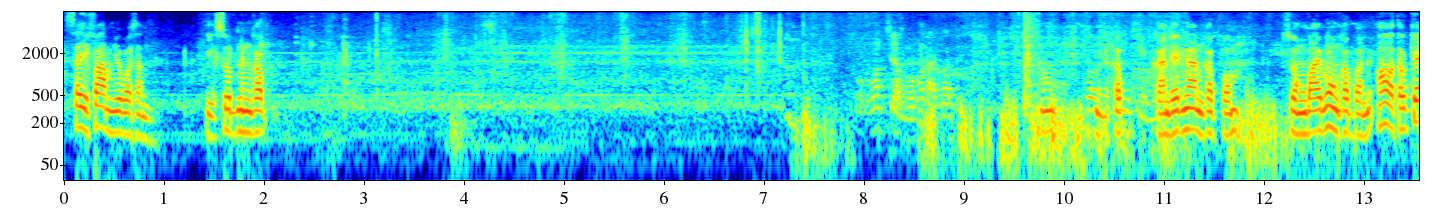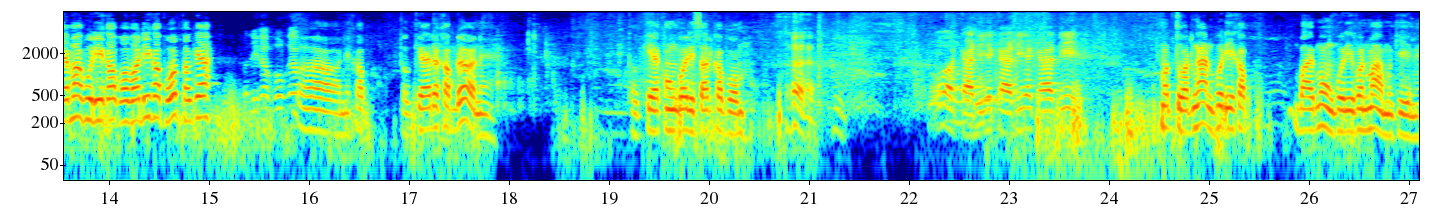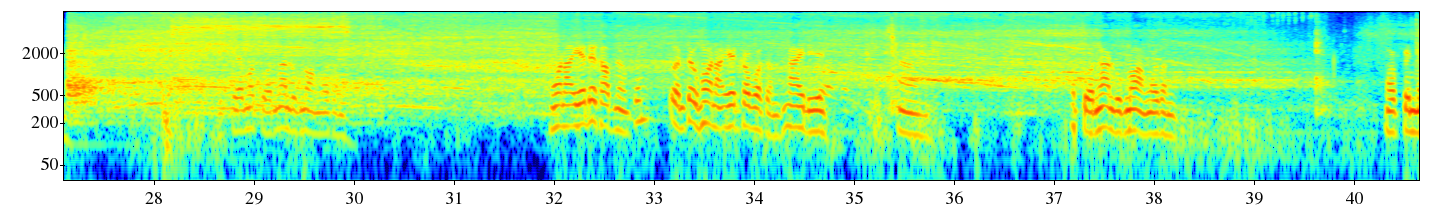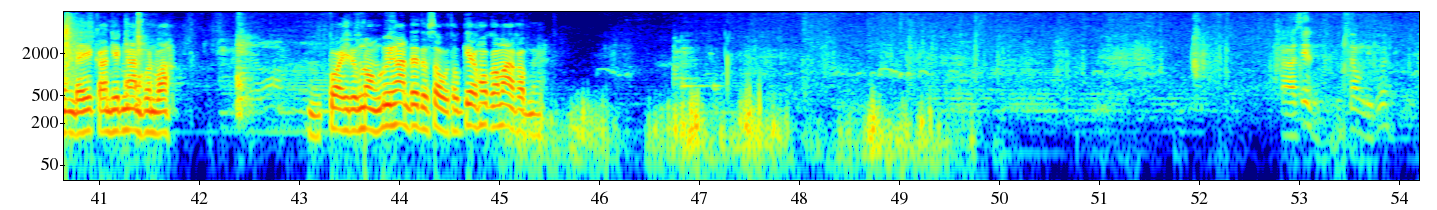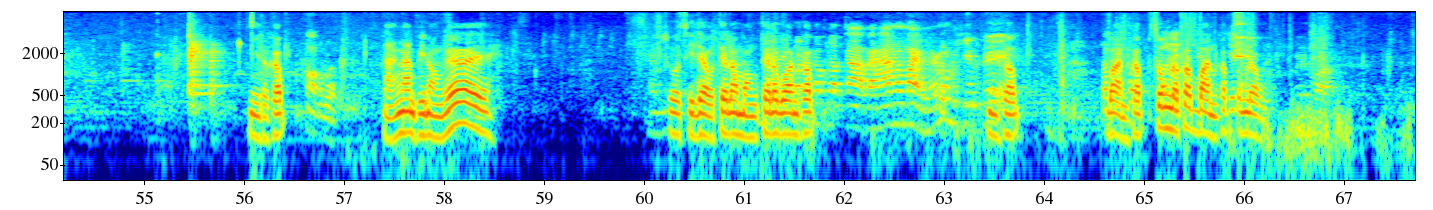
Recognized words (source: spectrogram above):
ไส้ฟาร์มอยู่บ่สันอีกสุดหนึ่งครับว่าเชื่อมของคนนั้นก็อืมนี่นะครับการเฮ็ดงานครับผมส่งบ่ายโมงครับบัดนี้อ๋อเฒ่าแก่มาพอดีครับอ๋อสวัสดีครับผมเฒ่าแก่สวัสดีครับผมครับเอ่านี่ครับเฒ่าแก่เด้อครับเด้อนี่เฒ่าแก่ของบริษัทครับผม โอ้อากาศดีอากาศดีอากาศดีมาตรวจงานพอดีครับบ่ายโมงพอดีเพิ่นมาเมื่อกี้นี่แกมาตรวจงานลูกน้องว่าซั่นหัวหน้าเอ็ดเด้อครับเนี่ยผมเอิ้นเจ้าหัวหน้าเอ็ดครับว่าซั่นง่ายดีอ่ามาตรวจงานลูกน้องว่าซั่นว่าเป็นยังไงการเฮ็ดงานเพิ่นวะอืมปล่อยให้ลูกน้องลุยงานได้แต่เช้าเท่าแก่เฮาก็มาครับนี่หาเส้นซ้ำดีด้วยนี่แหละครับห้องรถหนางานพี่น้องเอ้ย โซสิแล้วแต่ละหมองแต่ละบอลครับราคาไปหามาใหม่ไม่ต้องคิดนี่ครับบ้านครับส่งแล้วครับบ้านครับส่งแล้ว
